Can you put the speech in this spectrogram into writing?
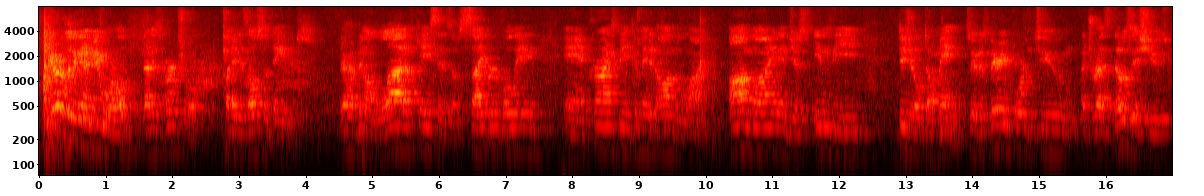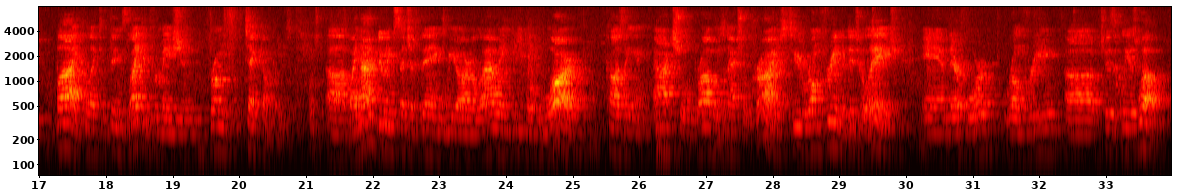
We are living in a new world that is virtual, but it is also dangerous. There have been a lot of cases of cyberbullying and crimes being committed on the line, online and just in the digital domain. So it is very important to address those issues by collecting things like information from tech companies. Uh, by not doing such a thing, we are allowing people who are causing actual problems and actual crimes to roam free in the digital age and therefore roam free uh, physically as well.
